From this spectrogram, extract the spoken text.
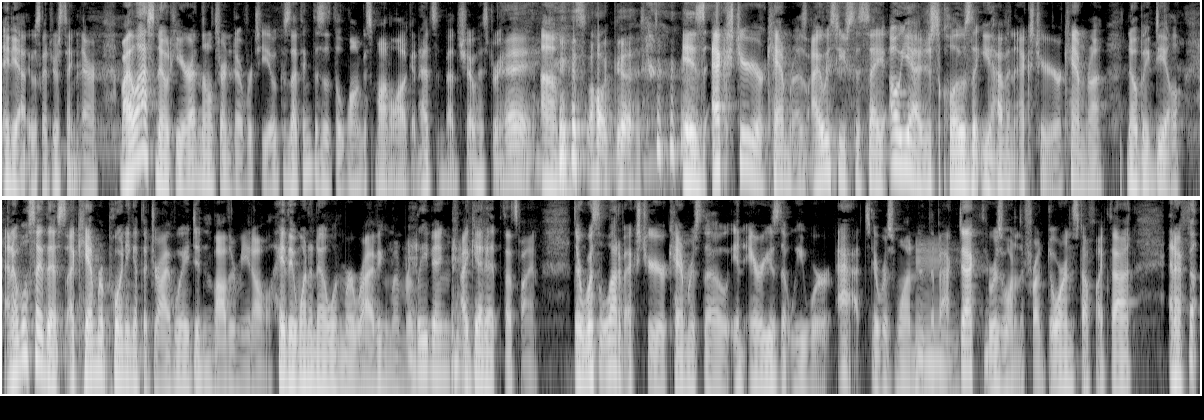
And yeah, it was interesting there. My last note here, and then I'll turn it over to you because I think this is the longest monologue in Heads in Beds show history. Hey, um, it's all good. is exterior cameras. I always used to say, oh, yeah, just close that you have an exterior camera. No big deal. And I will say this a camera pointing at the driveway didn't bother me at all. Hey, they want to know when we're arriving and when we're leaving. I get it. That's fine. There was a lot of exterior cameras, though, in areas that we were at. There was one mm. in the back hmm. deck, there was one in the front door and stuff like that. And I felt,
